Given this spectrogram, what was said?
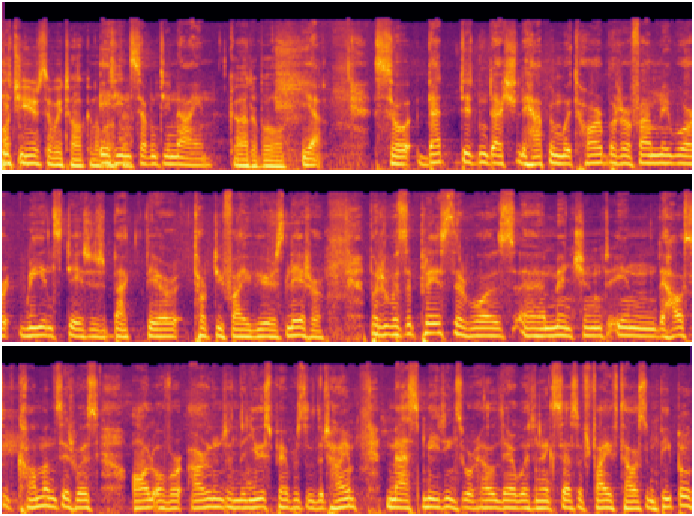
what years are we talking about? 1879. God above. Yeah. So that didn't actually happen with her, but her family were reinstated back there 35 years later. But it was a place that was uh, mentioned in the House of Commons. It was all over Ireland in the newspapers of the time. Mass meetings were held there with an excess of 5,000 people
